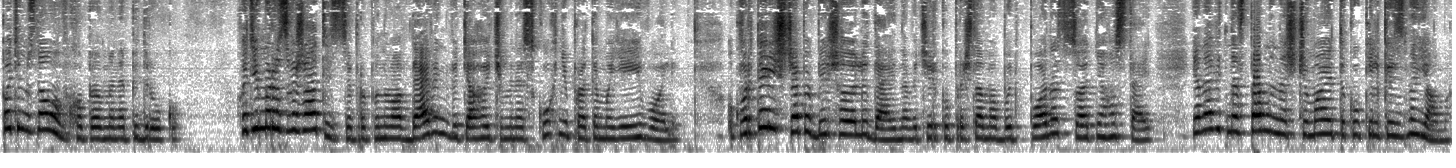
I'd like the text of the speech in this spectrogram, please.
потім знову вхопив мене під руку. Ходімо розважатись, запропонував Девін, витягуючи мене з кухні проти моєї волі. У квартирі ще побільшало людей. На вечірку прийшла, мабуть, понад сотня гостей. Я навіть не впевнена, що маю таку кількість знайомих.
